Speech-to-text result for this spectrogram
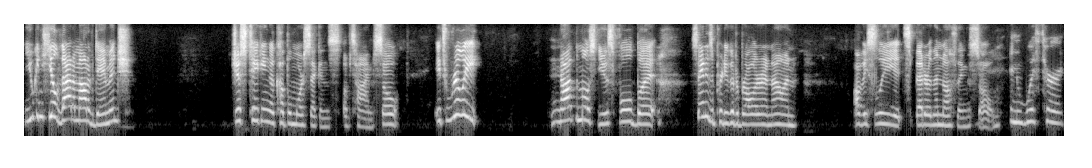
you can heal that amount of damage just taking a couple more seconds of time. So it's really not the most useful, but Sandy's a pretty good brawler right now, and obviously it's better than nothing. So. And with her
